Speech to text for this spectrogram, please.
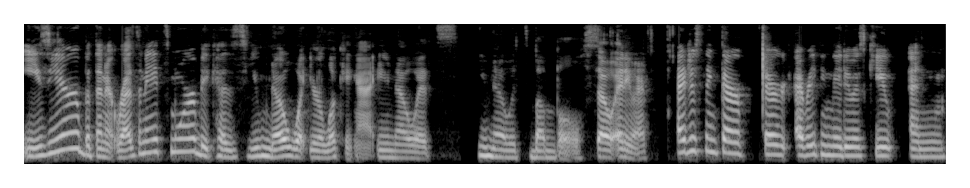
easier, but then it resonates more because you know what you're looking at. You know it's you know it's Bumble. So anyway, I just think they're they're everything they do is cute and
